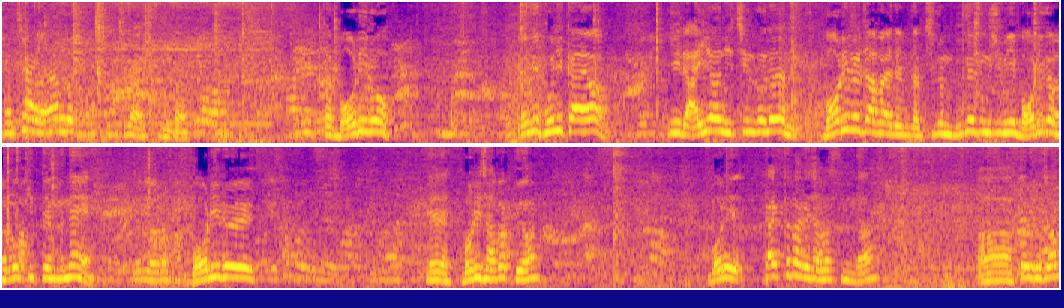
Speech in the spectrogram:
괜찮아요. 한번 쉽지가 않습니다. 자, 머리로, 여기 보니까요, 이 라이언 이 친구는 머리를 잡아야 됩니다. 지금 무게중심이 머리가 무겁기 때문에, 머리를, 예, 머리 잡았고요 머리 깔끔하게 잡았습니다. 아, 떨구죠?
